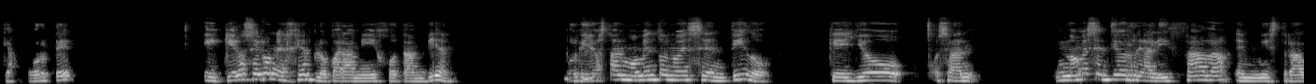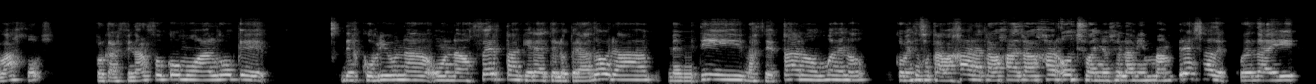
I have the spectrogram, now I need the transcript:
que aporte y quiero ser un ejemplo para mi hijo también. Porque yo hasta el momento no he sentido que yo, o sea, no me he sentido realizada en mis trabajos, porque al final fue como algo que descubrí una, una oferta que era de teleoperadora, me metí, me aceptaron, bueno, comienzas a trabajar, a trabajar, a trabajar, ocho años en la misma empresa, después de ahí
